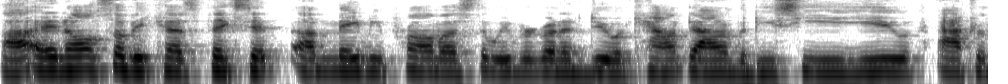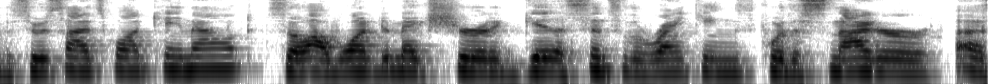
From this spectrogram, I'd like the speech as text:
Uh, and also because Fixit uh, made me promise that we were going to do a countdown of the DCEU after the Suicide Squad came out. So I wanted to make sure to get a sense of the rankings for the Snyder uh,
